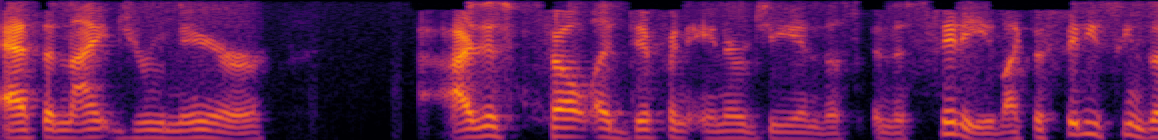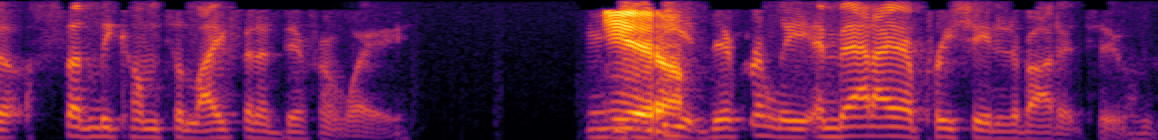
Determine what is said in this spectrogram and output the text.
as the night drew near i just felt a different energy in the in the city. Like the city seemed to suddenly come to life in a different way. Yeah. differently and that i appreciated about it too.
